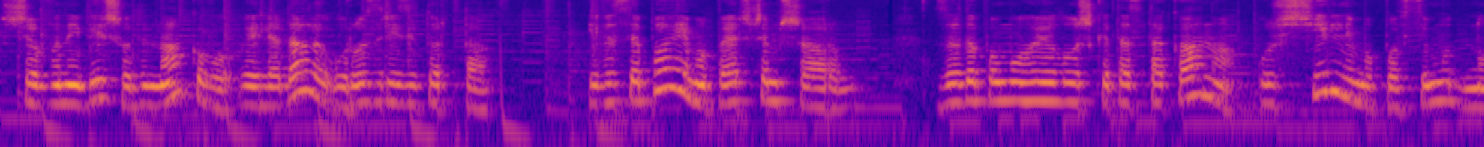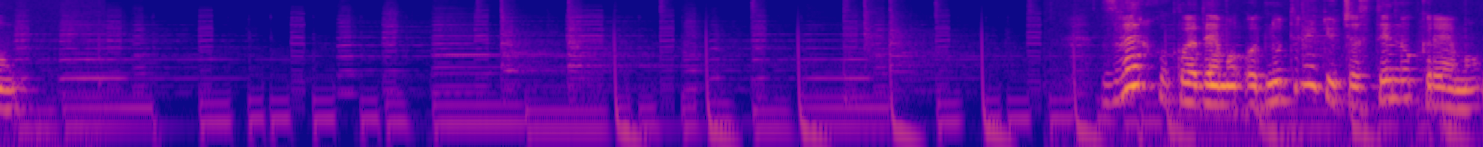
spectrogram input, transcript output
щоб вони більш одинаково виглядали у розрізі торта. І висипаємо першим шаром. За допомогою ложки та стакана ущільнимо по всьому дну. Зверху кладемо 1 третю частину крему.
